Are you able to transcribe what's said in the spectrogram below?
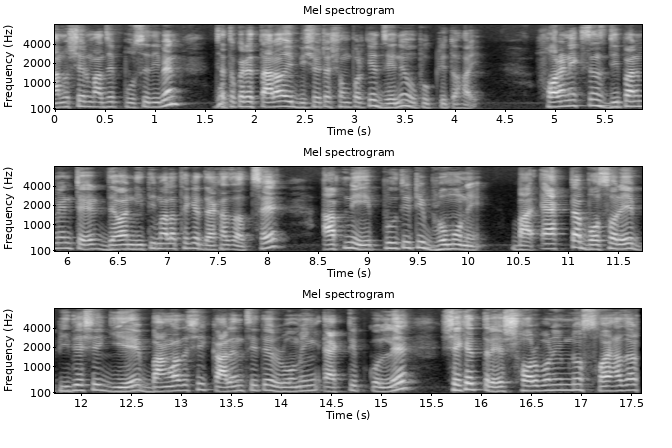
মানুষের মাঝে পৌঁছে দিবেন, যাতে করে তারাও এই বিষয়টা সম্পর্কে জেনে উপকৃত হয়। ফরেন এক্সচেঞ্জ ডিপার্টমেন্টের দেওয়া নীতিমালা থেকে দেখা যাচ্ছে, আপনি প্রতিটি ভ্রমণে বা একটা বছরে বিদেশে গিয়ে বাংলাদেশি কারেন্সিতে রোমিং অ্যাক্টিভ করলে সেক্ষেত্রে সর্বনিম্ন ছয় হাজার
